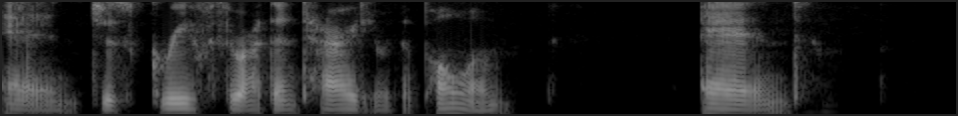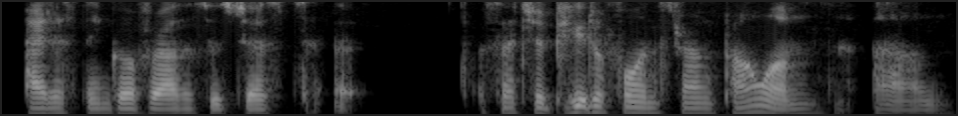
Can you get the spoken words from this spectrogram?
and just grief throughout the entirety of the poem? And I just think overall this was just such a beautiful and strong poem. Um,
